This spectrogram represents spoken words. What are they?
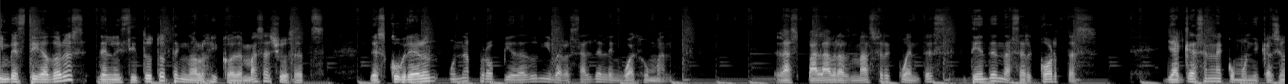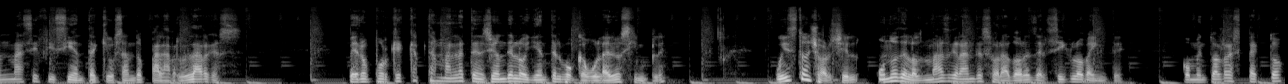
Investigadores del Instituto Tecnológico de Massachusetts descubrieron una propiedad universal del lenguaje humano. Las palabras más frecuentes tienden a ser cortas, ya que hacen la comunicación más eficiente que usando palabras largas. Pero ¿por qué capta más la atención del oyente el vocabulario simple? Winston Churchill, uno de los más grandes oradores del siglo XX, comentó al respecto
